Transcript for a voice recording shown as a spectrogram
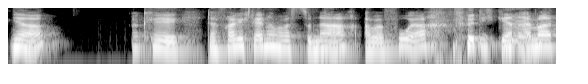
Ja, okay. Da frage ich gleich noch mal was zu nach. Aber vorher würde ich gerne ja. einmal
